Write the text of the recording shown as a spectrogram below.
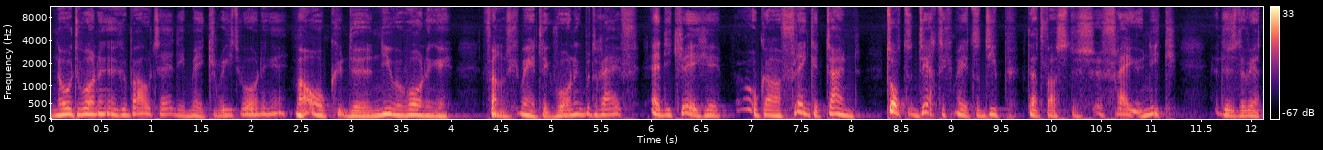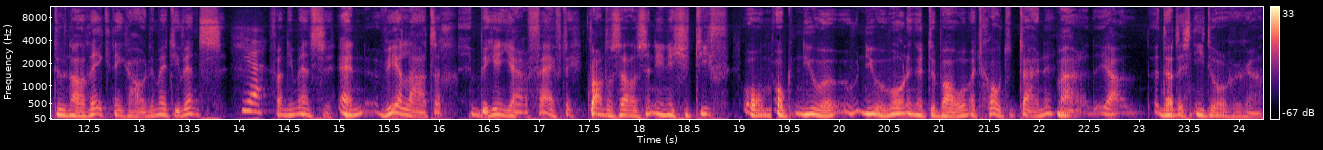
noodwoningen gebouwd, hè, die make-read woningen. Maar ook de nieuwe woningen van het gemeentelijk woningbedrijf. En die kregen ook al een flinke tuin tot 30 meter diep. Dat was dus vrij uniek. Dus er werd toen al rekening gehouden met die wens Ja. van die mensen. En weer later, begin jaren 50, kwam er zelfs een initiatief om ook nieuwe, nieuwe woningen te bouwen met grote tuinen. Maar ja, dat is niet doorgegaan.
